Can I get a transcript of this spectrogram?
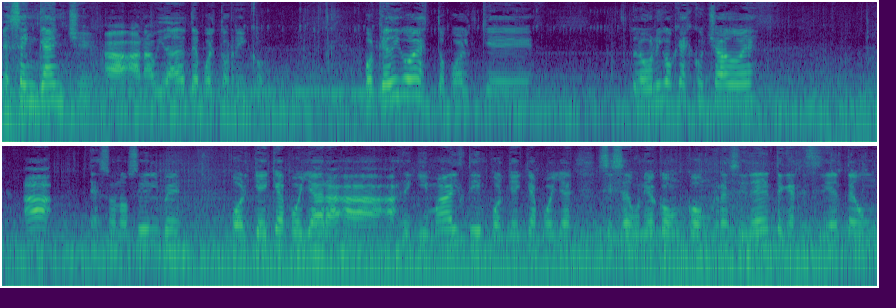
ese enganche a, navidades de Puerto Rico. ¿Por qué digo esto? Porque lo único que he escuchado es, ah, eso no sirve, porque hay que apoyar a, Ricky Martin, porque hay que apoyar, si se unió con, con Residente, que Residente es un,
